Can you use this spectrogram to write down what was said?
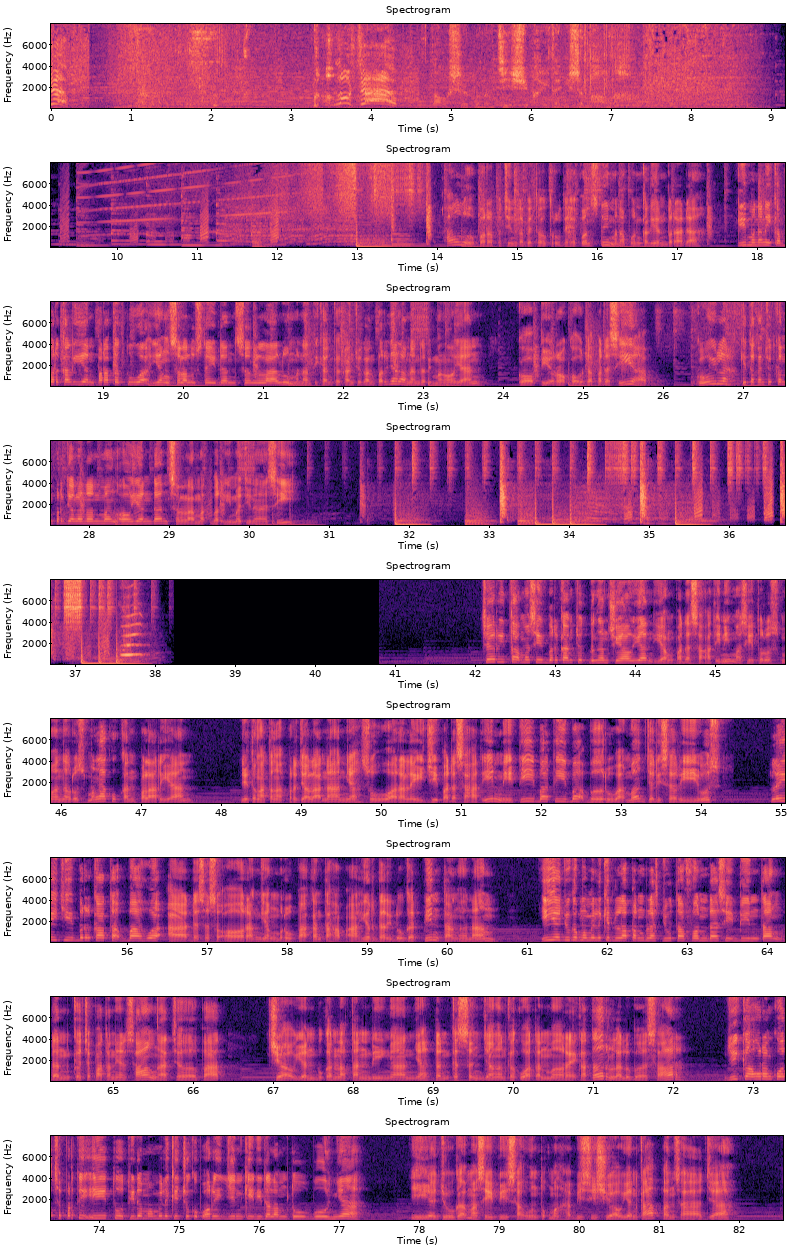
师，老师，老师不能继续陪在你身旁了。Halo para pecinta Battle Through the Heavens dimanapun kalian berada Gimana nih kabar kalian para tetua yang selalu stay dan selalu menantikan kekancutan perjalanan dari Mangoyan Kopi rokok udah pada siap Kuilah kita kancutkan perjalanan Mang Oyan dan selamat berimajinasi Cerita masih berkancut dengan Xiaoyan yang pada saat ini masih terus-menerus melakukan pelarian. Di tengah-tengah perjalanannya, suara Leiji pada saat ini tiba-tiba berubah menjadi serius. Leiji berkata bahwa ada seseorang yang merupakan tahap akhir dari dogat bintang 6. Ia juga memiliki 18 juta fondasi bintang dan kecepatannya sangat cepat. Xiaoyan bukanlah tandingannya dan kesenjangan kekuatan mereka terlalu besar. Jika orang kuat seperti itu tidak memiliki cukup origin ki di dalam tubuhnya, ia juga masih bisa untuk menghabisi Xiaoyan kapan saja.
